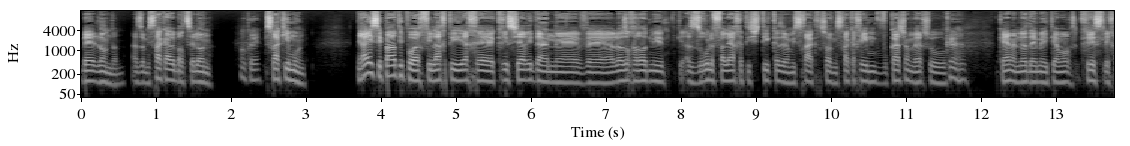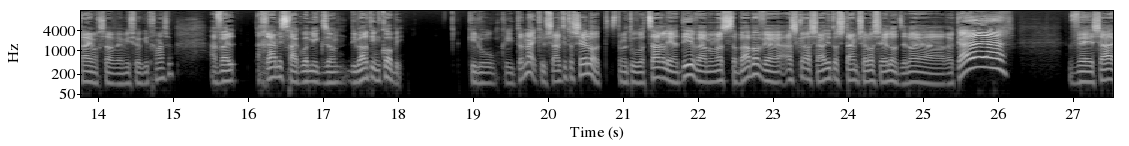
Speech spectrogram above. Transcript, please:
בלונדון. אז המשחק היה בברצלונה. אוקיי. משחק אימון. נראה לי סיפרתי פה איך פילחתי, איך אה, קריס שרידן אה, ולא זוכר עוד מי, עזרו לפלח את אשתי כזה למשחק, תחשוב, המשחק הכי מבוקש שם ואיכשהו, כן. כן, אני לא יודע אם הייתי אמור, קריס, סליחה אם עכשיו אה, מישהו יגיד לך משהו, אבל אחרי המשחק במיקזון, דיברתי עם קובי. כאילו, כעיתונאי, כאילו שאלתי אותו שאלות. זאת אומרת, הוא עצר לידי והיה ממש סבבה, ואשכרה שאלתי אותו שתיים, שלוש שאלות, זה לא היה רק... "אה, אה, אה." ושאל,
